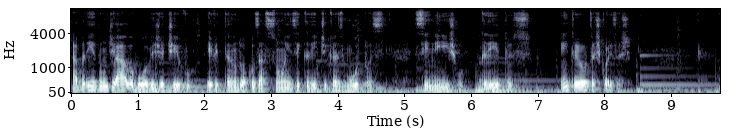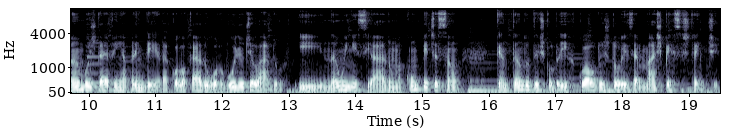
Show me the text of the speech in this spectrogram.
abrir um diálogo objetivo, evitando acusações e críticas mútuas, cinismo, gritos, entre outras coisas. Ambos devem aprender a colocar o orgulho de lado e não iniciar uma competição tentando descobrir qual dos dois é mais persistente,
